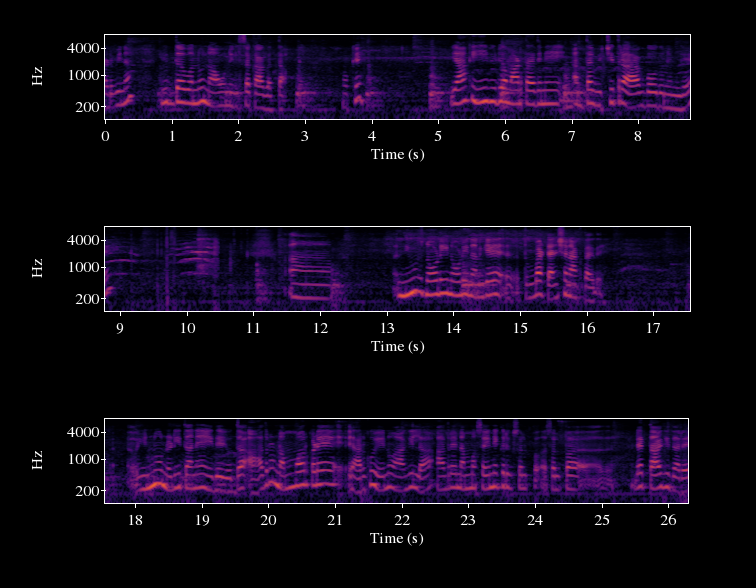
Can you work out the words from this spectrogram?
ನಡುವಿನ ಯುದ್ಧವನ್ನು ನಾವು ನಿಲ್ಲಿಸೋಕ್ಕಾಗತ್ತಾ ಓಕೆ? ಯಾಕೆ ಈ ವಿಡಿಯೋ ಮಾಡ್ತಾಯಿದ್ದೀನಿ ಅಂತ ವಿಚಿತ್ರ ಆಗ್ಬೋದು ನಿಮಗೆ. ನ್ಯೂಸ್ ನೋಡಿ ನೋಡಿ ನನಗೆ ತುಂಬ ಟೆನ್ಷನ್ ಆಗ್ತಾ ಇದೆ. ಇನ್ನೂ ನಡೀತಾನೆ ಇದೆ ಯುದ್ಧ. ಆದರೂ ನಮ್ಮವ್ರ ಕಡೆ ಯಾರಿಗೂ ಏನೂ ಆಗಿಲ್ಲ. ಆದರೆ ನಮ್ಮ ಸೈನಿಕರಿಗೆ ಸ್ವಲ್ಪ ಸ್ವಲ್ಪ ಡೆತ್ ಆಗಿದ್ದಾರೆ.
